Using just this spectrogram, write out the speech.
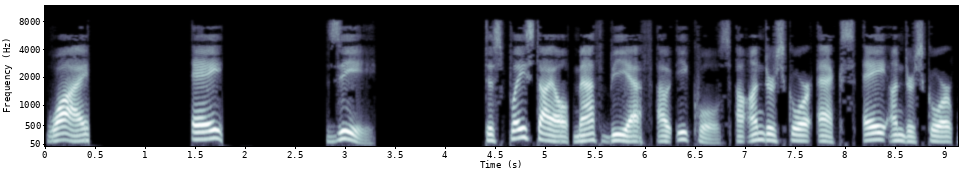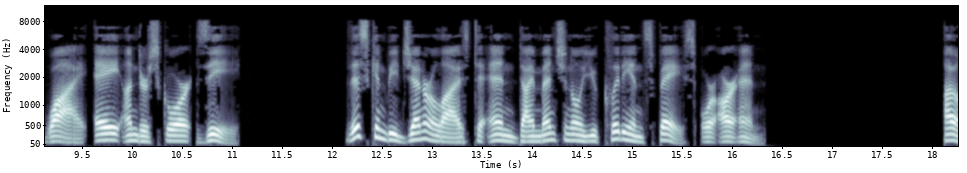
y a z Display style Math BF a equals a underscore x a underscore y a underscore z this can be generalized to n-dimensional Euclidean space or Rn. A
